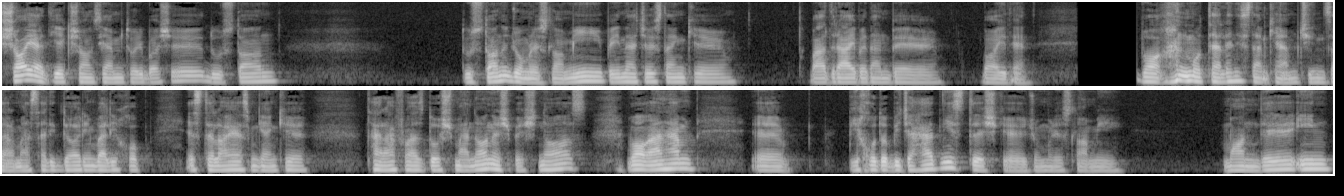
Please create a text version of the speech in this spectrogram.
شاید یک شانسی همینطوری باشه. دوستان دوستان جمهوری اسلامی به این نچستن که باید رأی بدن به بایدن. واقعا مطلع نیستم که همچین زرمسئلی داریم ولی خب اصطلاحی هست. میگن که طرف رو از دشمنانش بشناس. واقعا هم بی خود و بی جهت نیستش که جمهوری اسلامی مانده این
